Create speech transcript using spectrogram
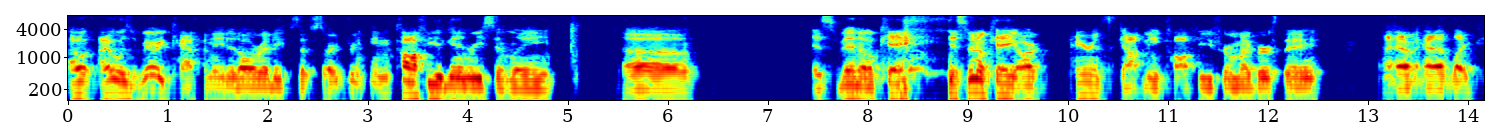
I, I was very caffeinated already because I've started drinking coffee again recently. Uh, it's been okay. it's been okay. Our parents got me coffee for my birthday. I haven't had like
